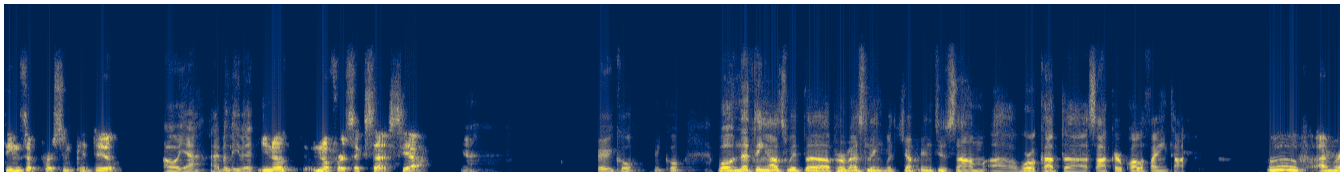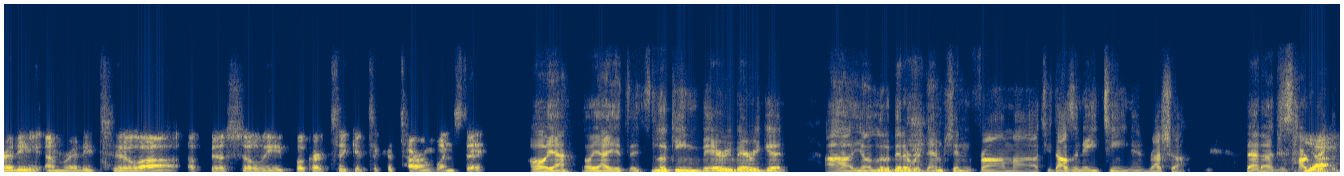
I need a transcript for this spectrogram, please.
things a person could do. oh yeah, I believe it. You know, you know, for success. Yeah. Yeah. Very cool, very cool. Well, nothing else with uh, pro wrestling. Let's jump into some uh, World Cup uh, soccer qualifying talk. Whew, I'm ready. I'm ready to uh, officially book our ticket to Qatar on Wednesday. Oh yeah, oh yeah, it's it's looking very very good. Uh, you know, a little bit of redemption from uh, 2018 in Russia, that uh, just heartbreaking.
